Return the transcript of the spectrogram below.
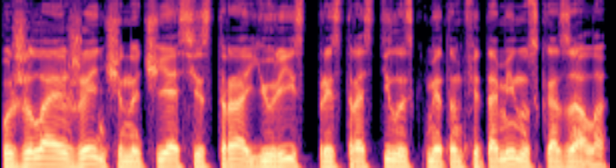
Пожилая женщина, чья сестра, юрист, пристрастилась к метамфетамину, сказала:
